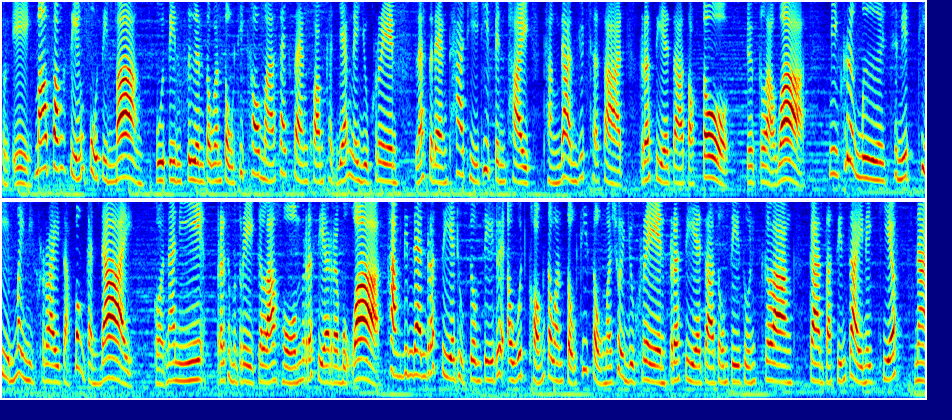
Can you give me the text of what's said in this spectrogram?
ตนเอง มาฟังเสียงปูตินบ้าง ปูตินเตือนตะวันตกที่เข้ามาแทรกแซงความขัดแย้งในยูเครน และแสดงท่าทีที่เป็นภัยทางด้านยุทธศาสตร์ รัสเซียจะตอบโต้ โดยกล่าวว่า มีเครื่องมือชนิดที่ไม่มีใครจะป้องกันได้ก่อนหน้านี้ รัฐมนตรีกลาโหม รัสเซียระบุว่า หากดินแดนรัสเซียถูกโจมตีด้วยอาวุธของตะวันตกที่ส่งมาช่วยยูเครน รัสเซียจะโจมตีศูนย์กลาง การตัดสินใจในเคียฟ น่า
